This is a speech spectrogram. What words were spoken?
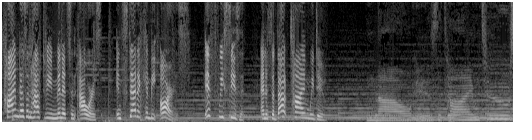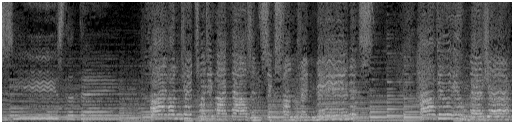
Time doesn't have to be minutes and hours, instead, it can be ours, if we seize it, and it's about time we do. Now is the time to seize the day. 525,600 minutes. How do you measure,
